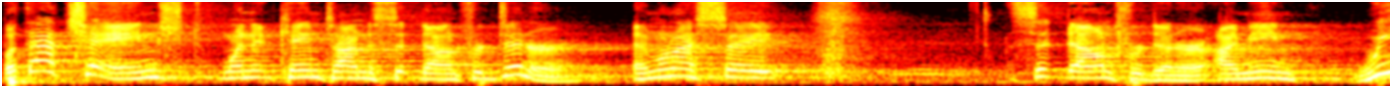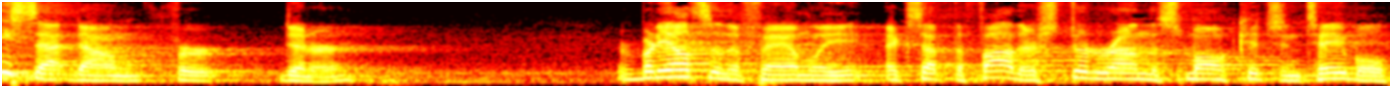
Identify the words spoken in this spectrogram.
But that changed when it came time to sit down for dinner. And when I say sit down for dinner, I mean, we sat down for dinner. Everybody else in the family, except the father, stood around the small kitchen table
